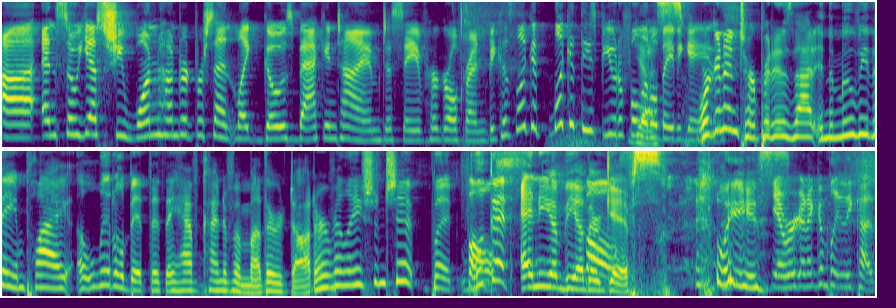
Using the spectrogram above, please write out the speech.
Uh, and so yes, she 100% like goes back in time to save her girlfriend because look at look at these beautiful little baby gays. We're gonna interpret it as that. In the movie, they imply a little bit that they have kind of a mother-daughter relationship, but look at any of the other False. gifts, please. Yeah, we're gonna completely cut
